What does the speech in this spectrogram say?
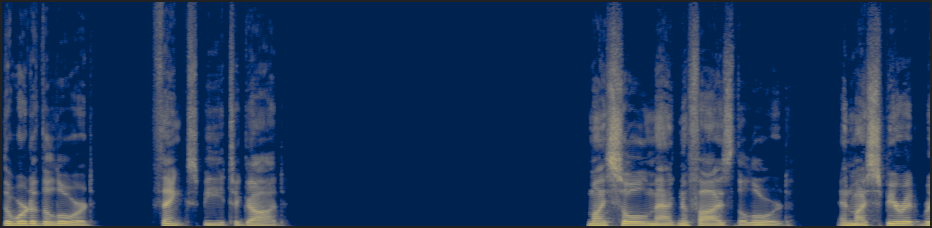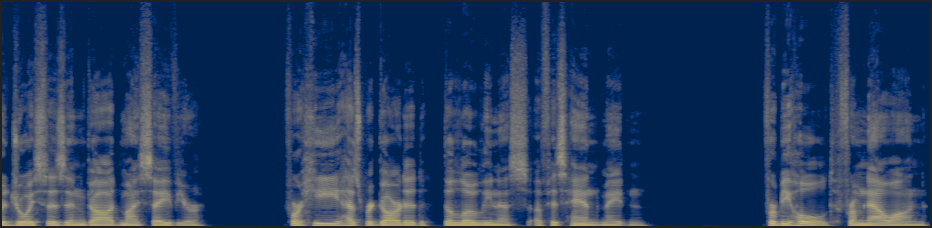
The word of the Lord, thanks be to God. My soul magnifies the Lord and my spirit rejoices in God my Saviour, for he has regarded the lowliness of his handmaiden. For behold, from now on,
